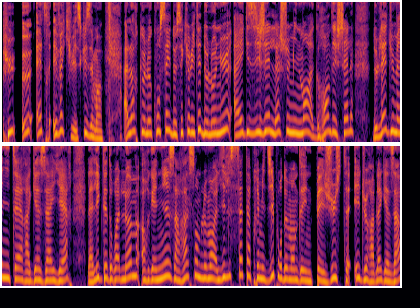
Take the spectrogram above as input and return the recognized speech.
pu, eux, être évacués. Excusez-moi. Alors que le Conseil de sécurité de l'ONU a exigé l'acheminement à grande échelle de l'aide humanitaire à Gaza hier. La Ligue des droits de l'homme organise un rassemblement à Lille cet après-midi pour demander une paix juste et durable à Gaza.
